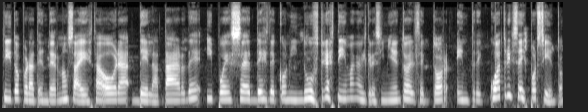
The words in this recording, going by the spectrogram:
Tito por atendernos a esta hora de la tarde y pues eh, desde Conindustria estiman el crecimiento del sector entre 4 y 6%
